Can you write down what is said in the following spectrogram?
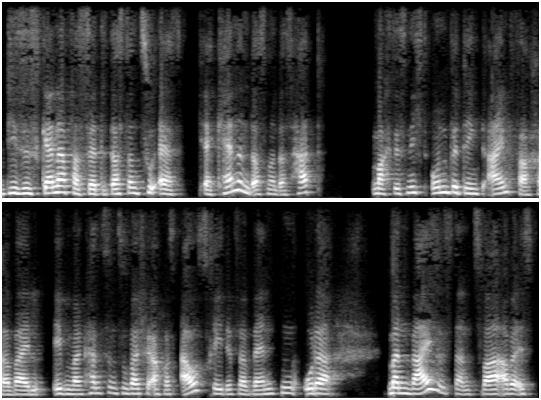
diese Scanner-Facette, das dann zu er erkennen, dass man das hat, macht es nicht unbedingt einfacher, weil eben man kann es dann zum Beispiel auch als Ausrede verwenden oder man weiß es dann zwar, aber es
